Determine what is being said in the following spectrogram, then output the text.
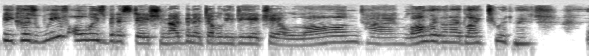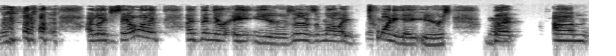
because we've always been a station. I've been at WDHA a long time, longer than I'd like to admit. I like to say, oh, I've, I've been there eight years. It's more like 28 years. Yeah. But um,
